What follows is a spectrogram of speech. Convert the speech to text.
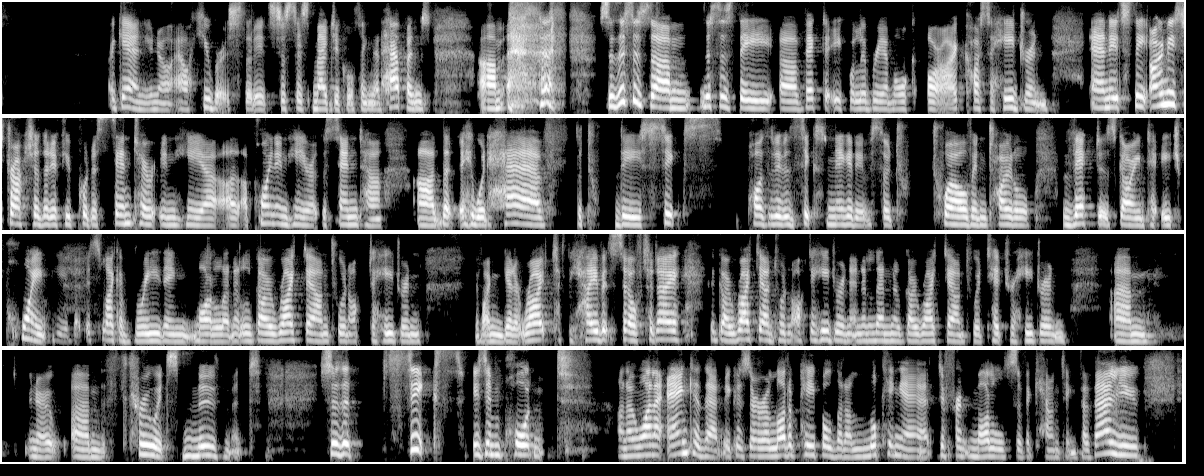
Again, you know, our hubris that it's just this magical thing that happens. Um, so this is um, this is the uh, vector equilibrium or, or, icosahedron, and it's the only structure that if you put a center in here, a, a point in here at the center, uh, that it would have the the six positive and six negatives, so 12 in total vectors going to each point here, but it's like a breathing model and it'll go right down to an octahedron. If I can get it right to behave itself today, it'll go right down to an octahedron and then it'll go right down to a tetrahedron, um, you know, um, through its movement. So that six is important. And I want to anchor that because there are a lot of people that are looking at different models of accounting for value.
